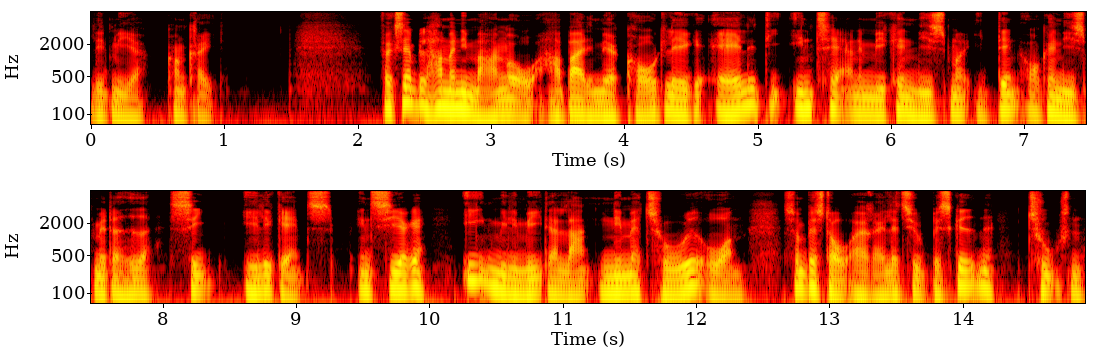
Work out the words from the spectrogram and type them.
lidt mere konkret. For eksempel har man i mange år arbejdet med at kortlægge alle de interne mekanismer i den organisme, der hedder C. elegans, en cirka 1 mm lang nematodeorm, som består af relativt beskedne 1000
